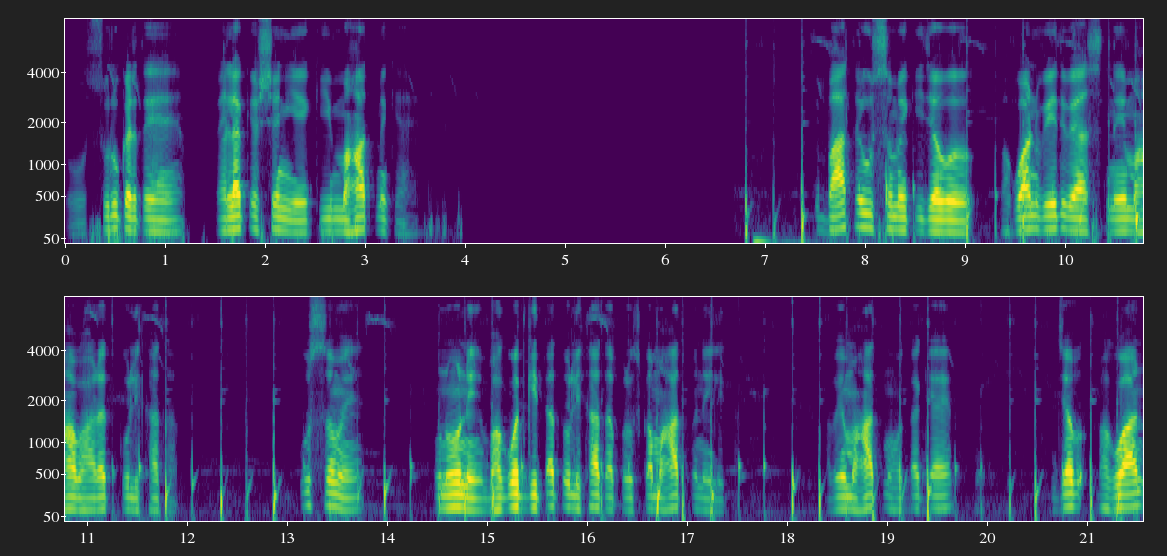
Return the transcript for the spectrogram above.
तो शुरू करते हैं। पहला क्वेश्चन ये कि महात्मा क्या है? बात है उस समय की जब भगवान वेद व्यास ने महाभारत को लिखा था। उस समय उन्होंने भगवत गीता तो लिखा था, पर उसका महात्मा नहीं लिखा। अब ये महात्मा होता क्या है? जब भगवान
